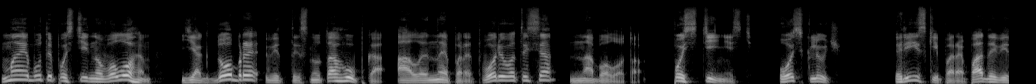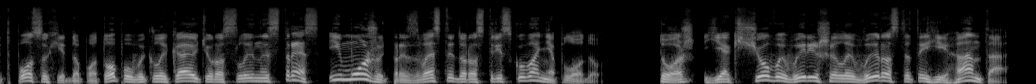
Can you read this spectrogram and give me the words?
має бути постійно вологим, як добре відтиснута губка, але не перетворюватися на болото. Постійність ось ключ. Різкі перепади від посухи до потопу викликають у рослини стрес і можуть призвести до розтріскування плоду. Тож, якщо ви вирішили виростити гіганта,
